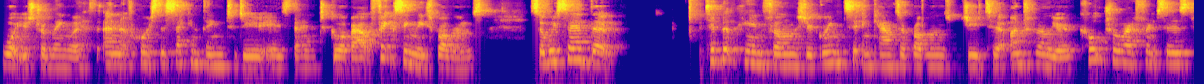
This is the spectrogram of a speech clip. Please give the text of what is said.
what you're struggling with. And of course, the second thing to do is then to go about fixing these problems. So we said that typically in films, you're going to encounter problems due to unfamiliar cultural references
